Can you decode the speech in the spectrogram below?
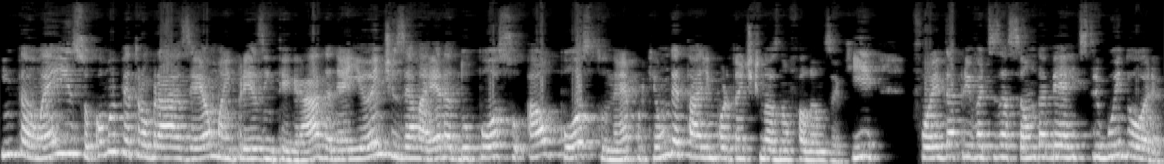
Então, é isso. Como a Petrobras é uma empresa integrada, né, e antes ela era do poço ao posto, né, porque um detalhe importante que nós não falamos aqui foi da privatização da BR Distribuidora.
